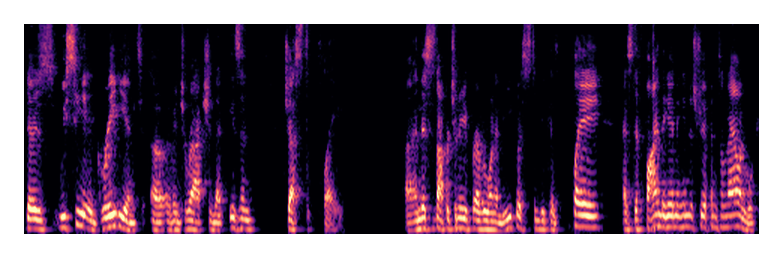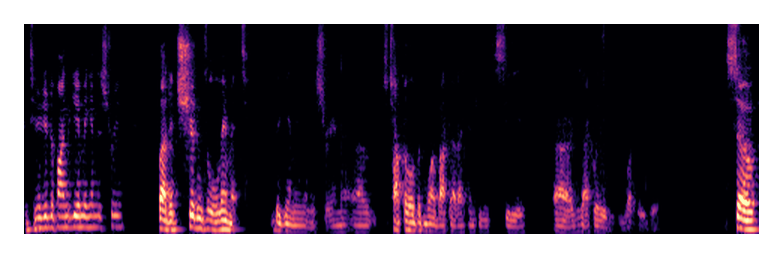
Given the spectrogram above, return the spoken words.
there's we see a gradient of, of interaction that isn't just play. Uh, and this is an opportunity for everyone in the ecosystem because play has defined the gaming industry up until now and will continue to define the gaming industry, but it shouldn't limit the gaming industry. And uh, to talk a little bit more about that, I think you need to see uh, exactly what we do. So,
